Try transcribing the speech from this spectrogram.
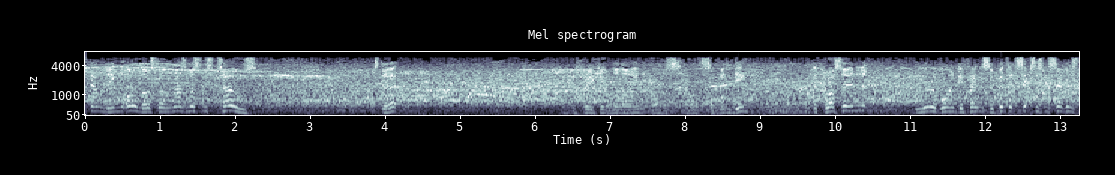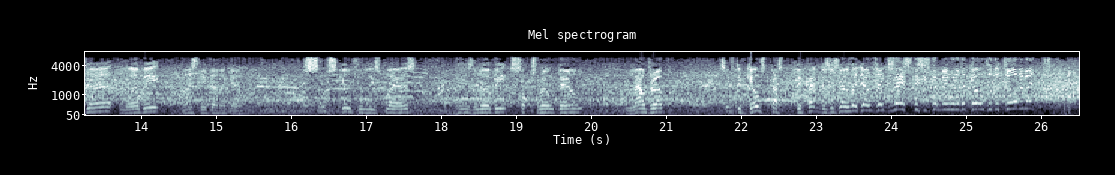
standing almost on Rasmussen's toes. Sturt. And the free kick on the line of Zamendi. The cross in. The Uruguayan defence a bit at sixes and sevens there. Lerby, nicely done again. So skillful these players. Here's Lerby, socks rolled down. Laudrup seems to ghost past defenders as though they don't exist. This is going to be one of the goals of the tournament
